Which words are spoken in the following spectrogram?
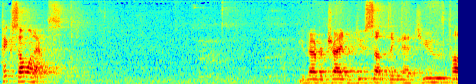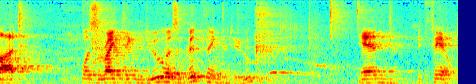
pick someone else. You've ever tried to do something that you thought was the right thing to do, was a good thing to do, and it failed.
